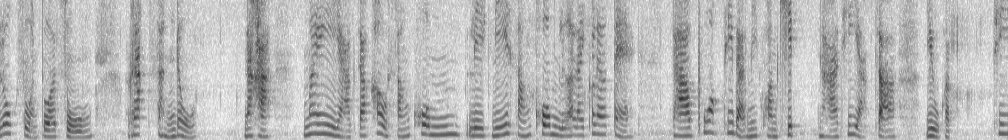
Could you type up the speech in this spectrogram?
โลกส่วนตัวสูง รักสันโดษนะคะ ไม่อยากจะเข้าสังคมหลีกหนี้สังคมหรืออะไรก็แล้วแต่ดาวพวกที่แบบมีความคิดนะคะที่อยากจะอยู่กับที่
